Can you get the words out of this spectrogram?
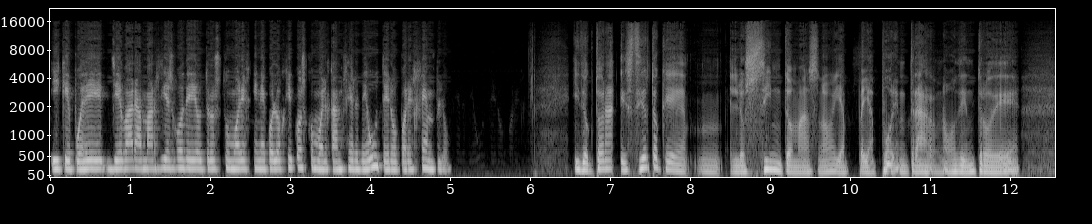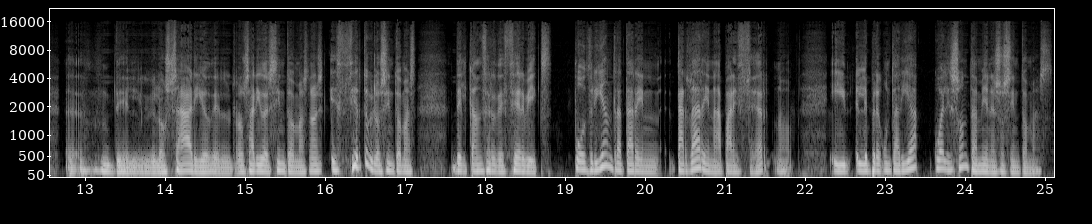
y que puede llevar a más riesgo de otros tumores ginecológicos como el cáncer de útero, por ejemplo. Y doctora, es cierto que mm, los síntomas, ¿no? ya, por entrar ¿no? dentro de, eh, del glosario, del rosario de síntomas, ¿no? Es, cierto que los síntomas del cáncer de cervix podrían tratar en, tardar en aparecer, ¿no? Y le preguntaría cuáles son también esos síntomas.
